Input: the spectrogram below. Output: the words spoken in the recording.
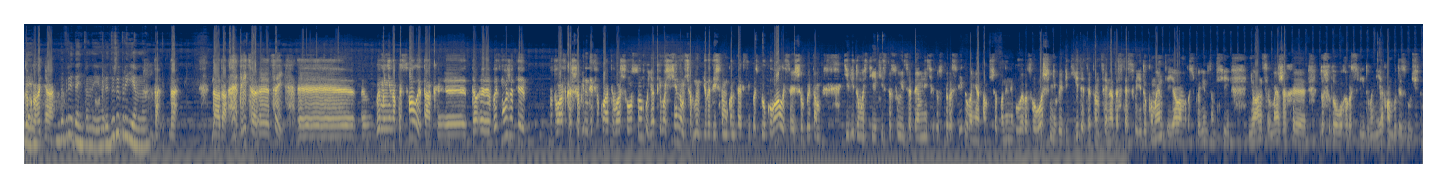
Доброго дня. Добрий день, пане Ігоре. Дуже приємно. Да, да. Да, да. Дивіться, е, цей е, ви мені написали так. Е, ви зможете, будь ласка, щоб ідентифікувати вашу особу якимось чином, щоб ми в юридичному контексті поспілкувалися, і щоб ви там ті відомості, які стосуються таємниці до розслідування, там щоб вони не були розголошені, ви від'їдете там це і надасте свої документи. Я вам розповім там всі нюанси в межах е, досудового розслідування. Як вам буде зручно?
